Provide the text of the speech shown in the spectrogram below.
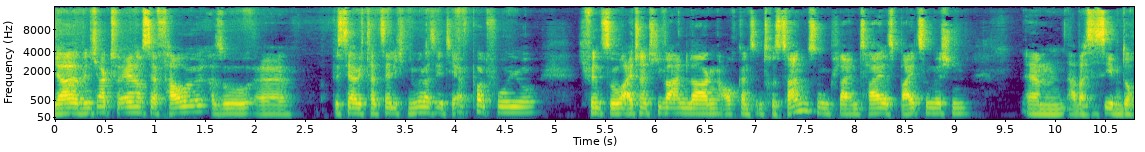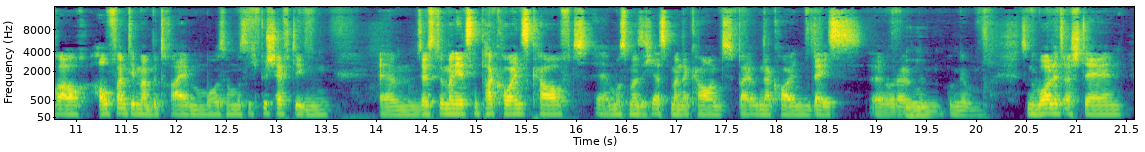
Ja, da bin ich aktuell noch sehr faul. Also äh, bisher habe ich tatsächlich nur das ETF-Portfolio. Ich finde so alternative Anlagen auch ganz interessant, so einen kleinen Teil das beizumischen. Ähm, aber es ist eben doch auch Aufwand, den man betreiben muss. Man muss sich beschäftigen. Ähm, selbst wenn man jetzt ein paar Coins kauft, äh, muss man sich erstmal einen Account bei irgendeiner Coinbase äh, oder mhm. irgendeinem, irgendeinem so ein Wallet erstellen.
